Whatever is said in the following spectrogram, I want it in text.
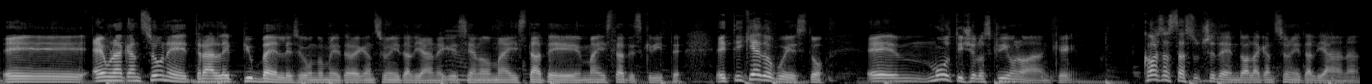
E è una canzone tra le più belle, secondo me, tra le canzoni italiane Mm. che siano mai state, mai state scritte. E ti chiedo questo, ehm, molti ce lo scrivono anche. Cosa sta succedendo alla canzone italiana?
